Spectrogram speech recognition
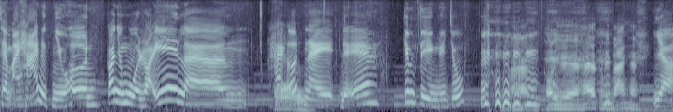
xem ai hái được nhiều hơn có những mùa rẫy là hái ớt này để kiếm tiền nữa chú à, con đi hái ớt con đi bán hả dạ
